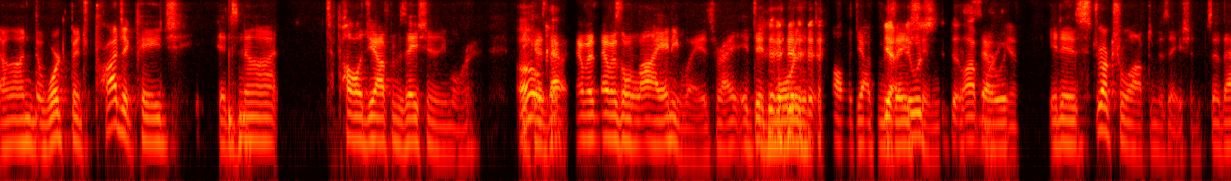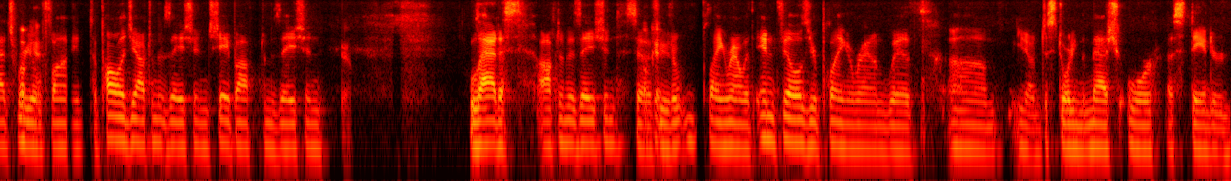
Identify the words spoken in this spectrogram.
on the workbench project page, it's mm-hmm. not topology optimization anymore because oh, okay. that, that was that was a lie anyways, right? It did more than topology optimization. yeah, it was a lot so more. Yeah. It, it is structural optimization. So that's where okay. you'll find topology optimization, shape optimization. Lattice optimization. So okay. if you're playing around with infills, you're playing around with, um, you know, distorting the mesh or a standard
